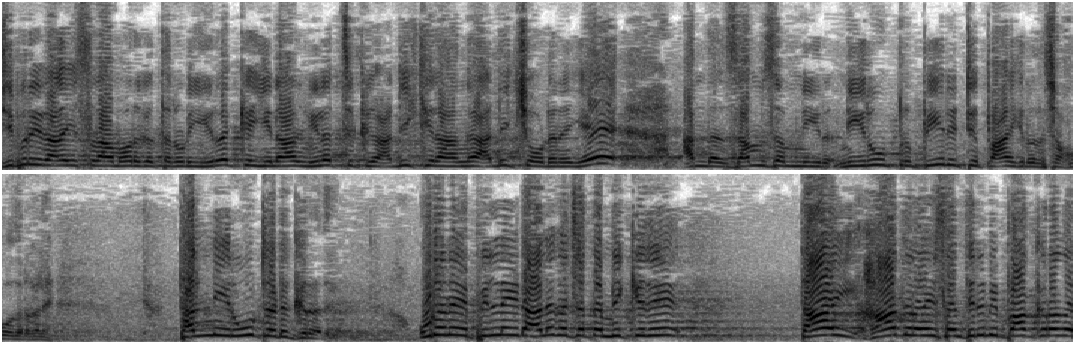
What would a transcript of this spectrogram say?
ஜிப்ரீல் அலி இஸ்லாம் அவர்கள் தன்னுடைய இறக்கையினால் நிலத்துக்கு அடிக்கிறாங்க அடிச்ச உடனேயே அந்த ஜம்சம் நீர் நீரூற்று பீரிட்டு பாய்கிறது சகோதரர்களே. தண்ணீர் ஊற்றெடுக்கிறது. உடனே பிள்ளையிட அழுக சத்தம் நிற்குது தாய் ஹாஜர் அலிசன் திரும்பி பார்க்கிறாங்க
